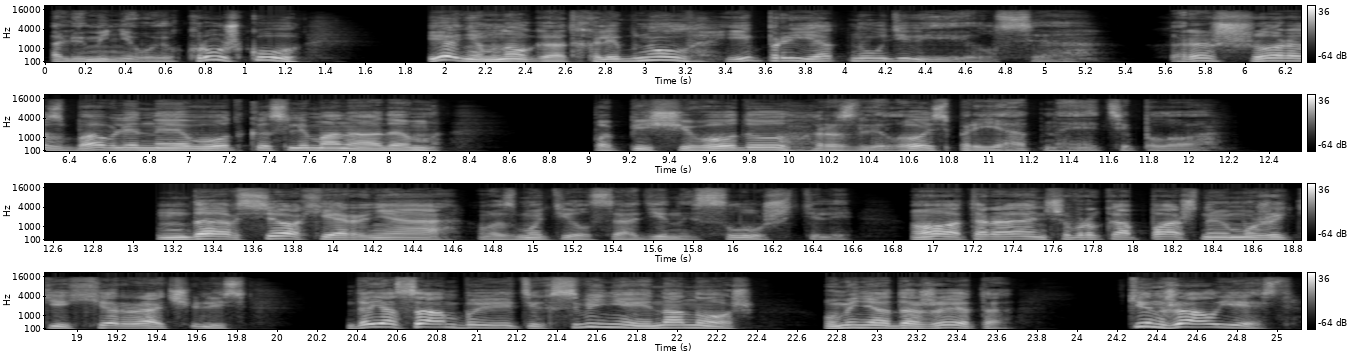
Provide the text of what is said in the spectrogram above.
алюминиевую кружку, я немного отхлебнул и приятно удивился. Хорошо разбавленная водка с лимонадом. По пищеводу разлилось приятное тепло. «Да все херня!» — возмутился один из слушателей. Вот раньше в рукопашную мужики херачились. Да я сам бы этих свиней на нож. У меня даже это... Кинжал есть.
